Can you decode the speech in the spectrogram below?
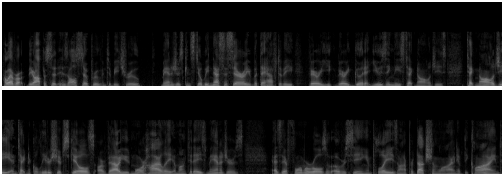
However, the opposite has also proven to be true. Managers can still be necessary, but they have to be very, very good at using these technologies. Technology and technical leadership skills are valued more highly among today's managers as their former roles of overseeing employees on a production line have declined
